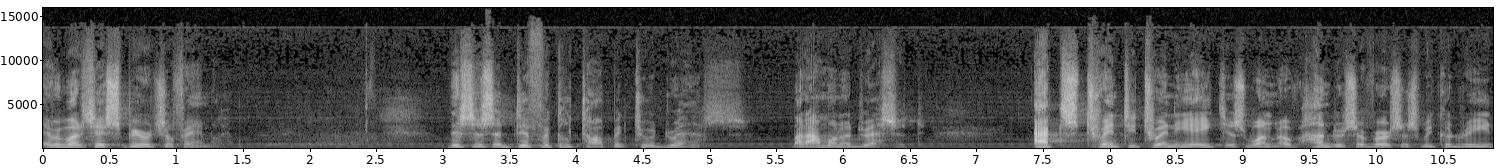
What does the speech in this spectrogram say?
Everybody say spiritual family. This is a difficult topic to address, but I'm going to address it. Acts 20 28 is one of hundreds of verses we could read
